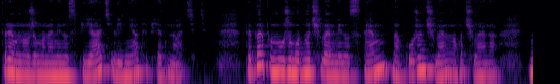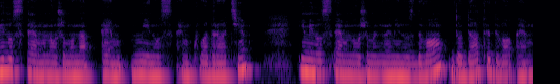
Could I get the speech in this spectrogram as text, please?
3 множимо на мінус 5, відняти 15. Тепер помножимо одночлен мінус m на кожен член многочлена. Мінус m множимо на m мінус m квадраті. І мінус m множимо на мінус 2, додати 2m.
